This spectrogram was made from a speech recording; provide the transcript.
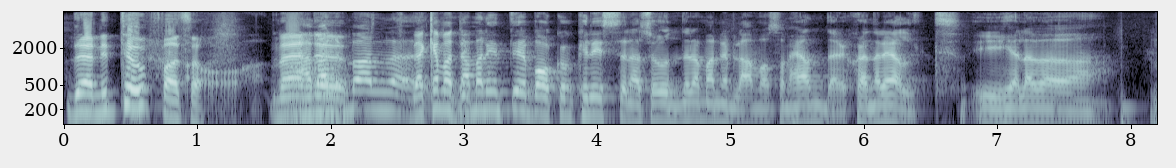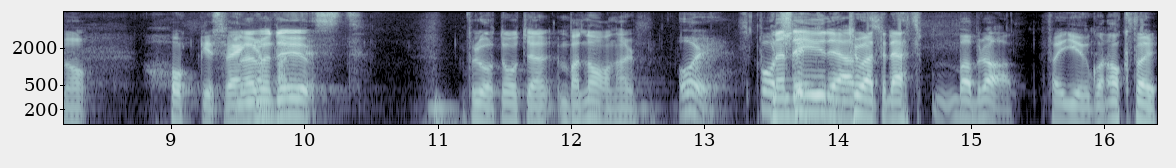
Den är tuff alltså. Men, Ja, men eh, man, där kan man när inte... man inte är bakom kulisserna så undrar man ibland vad som händer generellt i hela eh, Ja. hockeysvängen Nej, men det är ju- faktiskt. Förlåt, nu åt jag en banan här. Oj! Sportsligt Men det är ju det att- tror jag att det där var bra för Djurgården och för,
